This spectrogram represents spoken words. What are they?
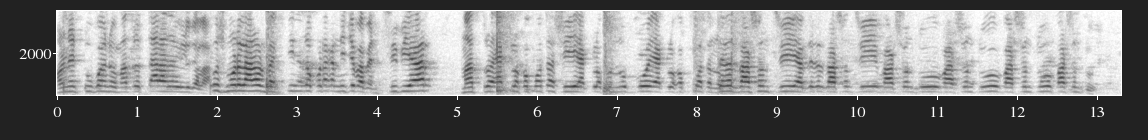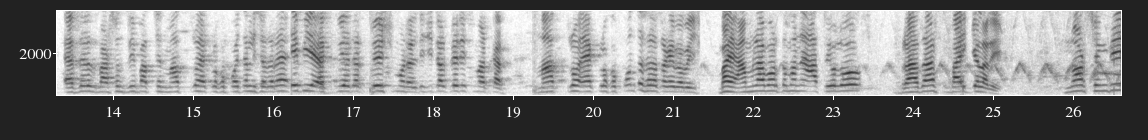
হর্নেট টু পয়েন্ট মাত্র চার হাজার কিলো চলা একুশ মডেল আরন বাইক তিন লক্ষ টাকার নিচে পাবেন। সিবিআর মাত্র এক লক্ষ পঁচাশি, এক লক্ষ নব্বই, এক লক্ষ পঁচান্ন। Version three version three version two version two version two version two average version three পাচ্ছেন মাত্র এক লক্ষ পঁয়তাল্লিশ হাজারে। এবিএস দুই হাজার তেইশ model digital plate smart card মাত্র এক লক্ষ পঞ্চাশ হাজার টাকায় পাবেন। ভাই আমরা বর্তমানে আছি হলো brothers bike gallery Narsingdi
